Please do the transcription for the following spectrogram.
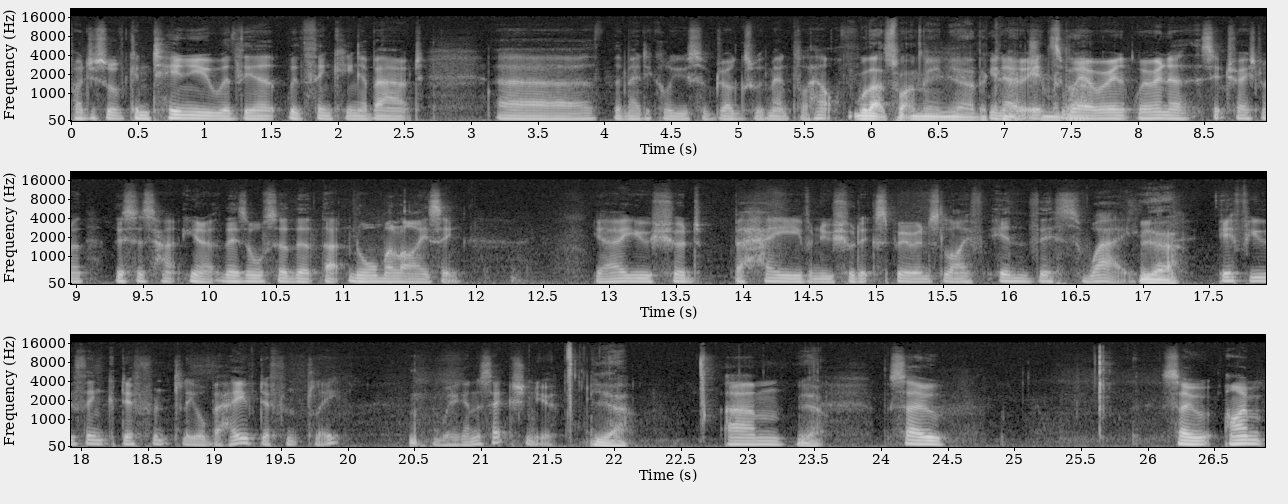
if I just sort of continue with the with thinking about uh, the medical use of drugs with mental health. well that's what i mean yeah the you know, it's where that. we're in we're in a situation where this is how you know. There's also that that normalizing. Yeah, you should behave and you should experience life in this way. yeah If you think differently or behave differently, we're going to section you. yeah Um, yeah so, so I'm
